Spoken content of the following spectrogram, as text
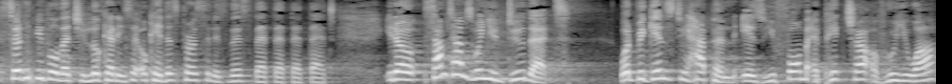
certain people that you look at and you say, okay, this person is this, that, that, that, that. You know, sometimes when you do that, what begins to happen is you form a picture of who you are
